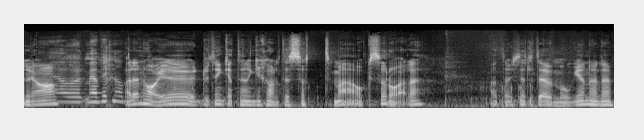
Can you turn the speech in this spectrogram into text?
Ja. Jag, men jag vet inte. ja, den har ju... Du tänker att den kanske har lite sötma också då, eller? Att den känns lite övermogen, eller?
